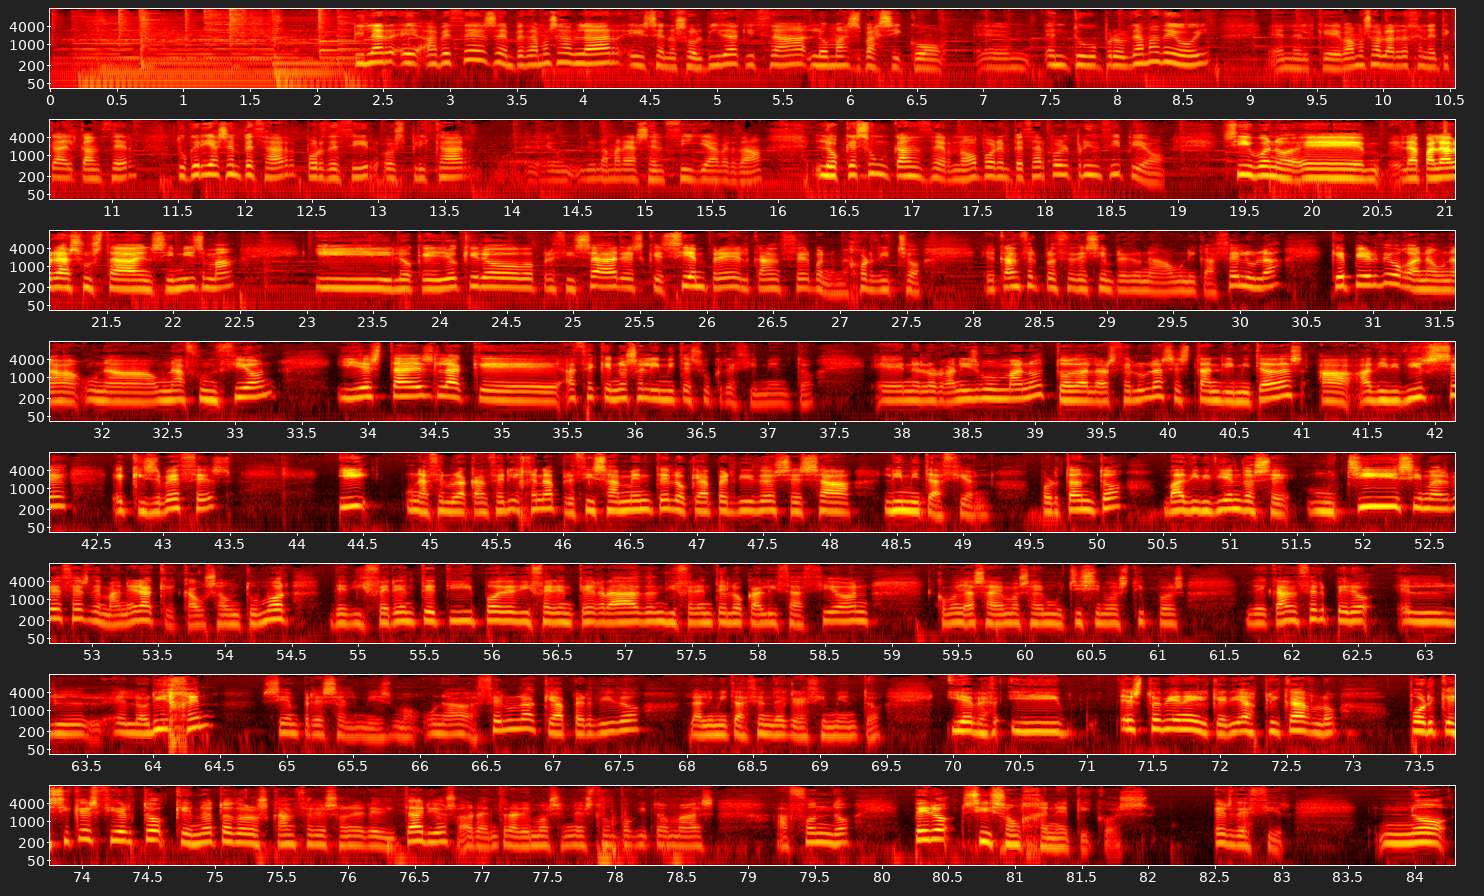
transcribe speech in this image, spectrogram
Pilar, eh, a veces empezamos a hablar y se nos olvida quizá lo más básico. Eh, en tu programa de hoy, en el que vamos a hablar de genética del cáncer, tú querías empezar por decir o explicar eh, de una manera sencilla, ¿verdad? Lo que es un cáncer, ¿no? Por empezar por el principio. Sí, bueno, la palabra asusta en sí misma y lo que yo quiero precisar es que siempre el cáncer, bueno, mejor dicho, el cáncer procede siempre de una única célula que pierde o gana una, una, función y esta es la que hace que no se limite su crecimiento. En el organismo humano todas las células están limitadas a, a dividirse X veces y una célula cancerígena precisamente lo que ha perdido es esa limitación. Por tanto, va dividiéndose muchísimas veces de manera que causa un tumor de diferente tipo, de diferente grado, en diferente localización. Como ya sabemos, hay muchísimos tipos de cáncer, pero el, origen siempre es el mismo, una célula que ha perdido la limitación de crecimiento. Y, y esto viene, y quería explicarlo, porque sí que es cierto que no todos los cánceres son hereditarios, ahora entraremos en esto un poquito más a fondo, pero sí son genéticos. Es decir, no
